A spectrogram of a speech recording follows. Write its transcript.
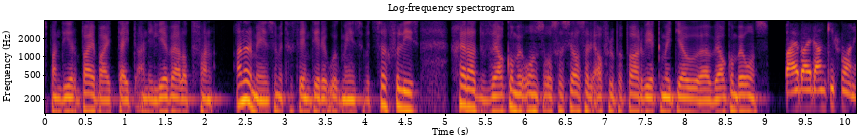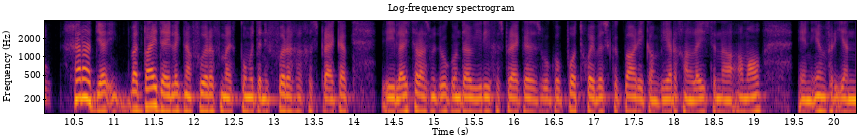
spandeer baie baie tyd aan die lewenswêreld van ander mense met gestremdhede ook mense met sigverlies. Gerard, welkom by ons. Ons gesels al die afgelope paar weke met jou. Uh, welkom by ons. Baie baie dankie Fanie. Gerard, jy, wat baie duidelik na vore vir my gekom het in die vorige gesprekke. Die luisteraars moet ook onthou hierdie gesprekke is ook op potgooi beskikbaar. Jy kan weer gaan luister na almal en een vir een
